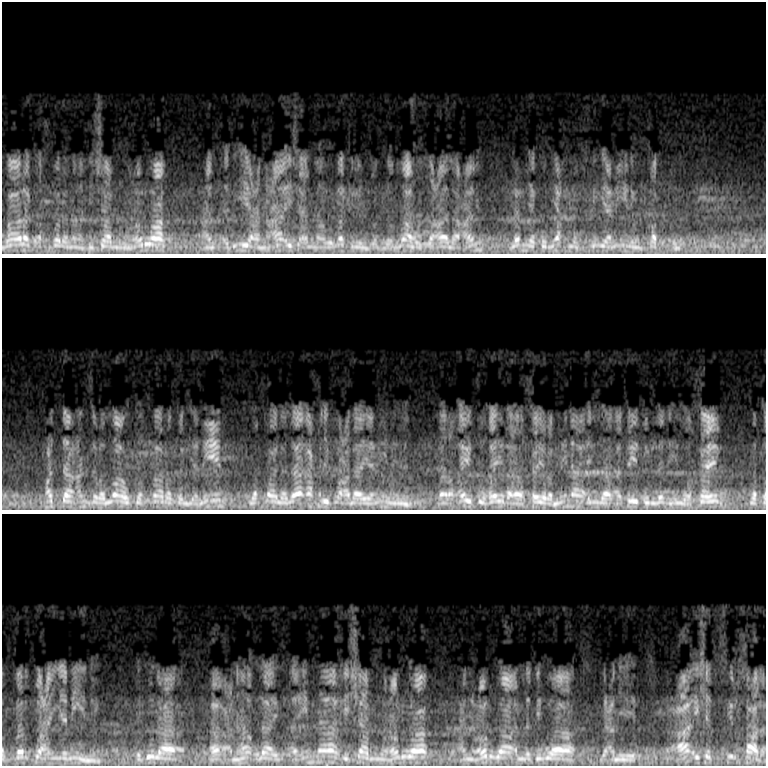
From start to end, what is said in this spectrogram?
مبارك أخبرنا هشام بن عروة عن أبيه عن عائشة أن أبا بكر رضي الله تعالى عنه لم يكن يحنث في يمين قط. حتى أنزل الله كفارة اليمين وقال لا أحلف على يمين فرأيت غيرها خيرا منها إلا أتيت الذي هو خير وكفرت عن يميني. تقول عن هؤلاء الائمه هشام بن عروة عن عروة الذي هو يعني عائشة تصير خالة.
